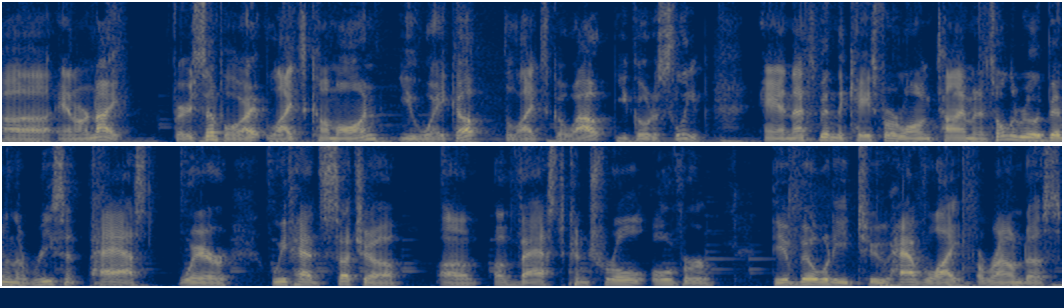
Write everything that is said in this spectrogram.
uh, and our night. Very simple, right? Lights come on, you wake up, the lights go out, you go to sleep. And that's been the case for a long time. And it's only really been in the recent past where we've had such a, a, a vast control over the ability to have light around us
